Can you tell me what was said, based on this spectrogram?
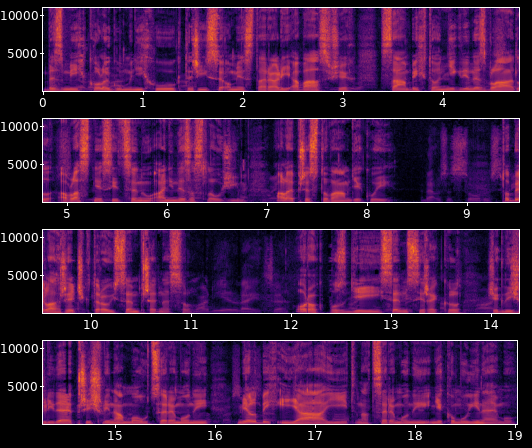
bez mých kolegů mnichů, kteří se o mě starali a vás všech, sám bych to nikdy nezvládl a vlastně si cenu ani nezasloužím, ale přesto vám děkuji. To byla řeč, kterou jsem přednesl. O rok později jsem si řekl, že když lidé přišli na mou ceremonii, měl bych i já jít na ceremonii někomu jinému.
